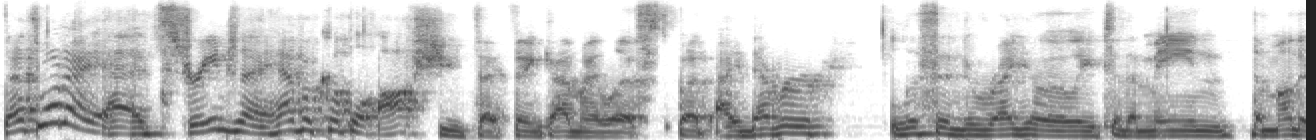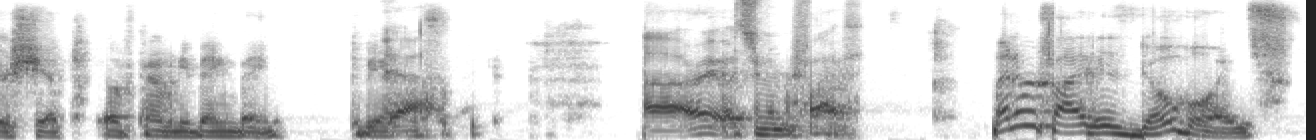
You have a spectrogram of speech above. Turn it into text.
that's what I. It's strange that I have a couple offshoots. I think on my list, but I never listened regularly to the main, the mothership of Comedy Bang Bang. To be Yeah. honest, Uh, all right, what's your number five? my number five is Doughboys.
